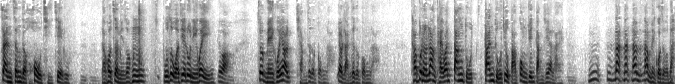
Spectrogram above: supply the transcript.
战争的后期介入，然后证明说，哼，不是我介入你会赢，对吧？就美国要抢这个功劳，要揽这个功劳，他不能让台湾单独单独就把共军挡下来，嗯，那那那那美国怎么办？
